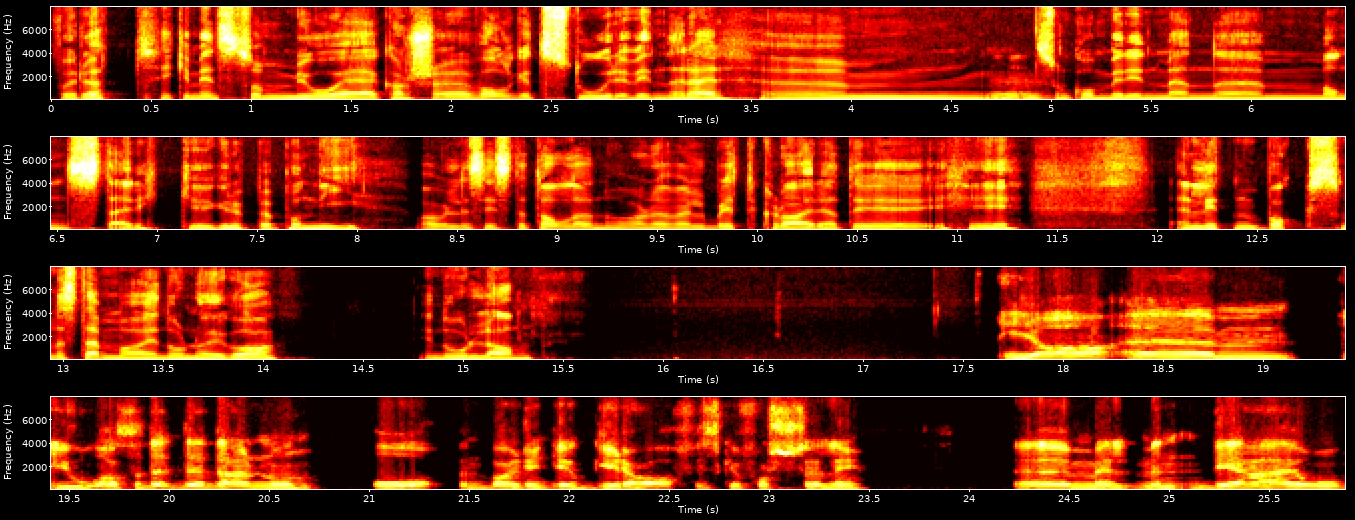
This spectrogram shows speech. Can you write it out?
for, Rødt, ikke minst, som jo er kanskje valgets store vinner her. Um, mm. Som kommer inn med en mannsterk gruppe på ni, var vel det siste tallet. Nå har det vel blitt klarhet i, i en liten boks med stemmer i Nord-Norge òg. I Nordland. Ja um, Jo, altså det, det, det, er noen åpenbare geografiske forskjeller. Uh, men det er jo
